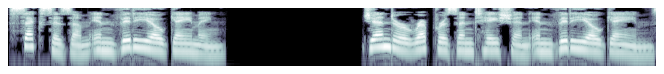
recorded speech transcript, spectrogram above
Sexism in video gaming Gender representation in video games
